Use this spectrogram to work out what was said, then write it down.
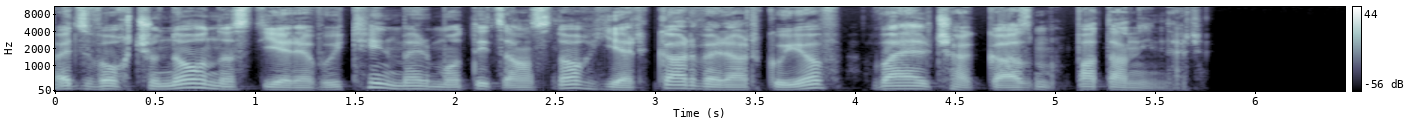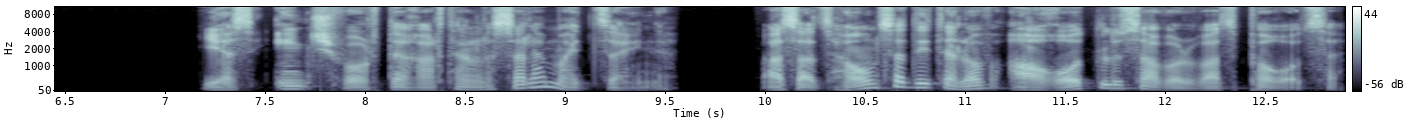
բայց ողջունողն ըստ երևույթին մեր մոտից անցնող երկար վերարկուով վայելչակազմ պատանին էր։ Ես ինչ որտեղ արդեն լսել եմ այդ ձայնը, ասաց Հոլմսը դիտելով աղոտ լուսավորված փողոցը։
